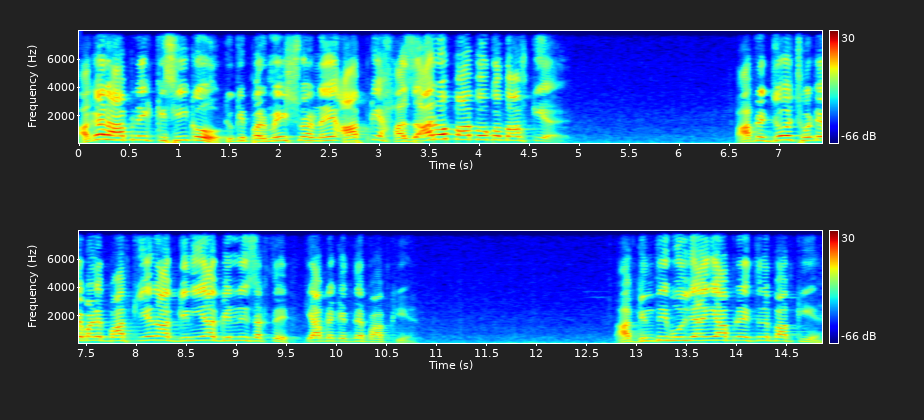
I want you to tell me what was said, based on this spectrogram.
अगर आपने किसी को, क्योंकि परमेश्वर ने आपके हज़ारों पापों को माफ़ किया है, आपने जो छोटे बड़े पाप किए ना, आप गिनिए आप गिन नहीं सकते कि आपने कितने पाप किए आप गिनती भूल जाएँगे आपने इतने पाप किए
